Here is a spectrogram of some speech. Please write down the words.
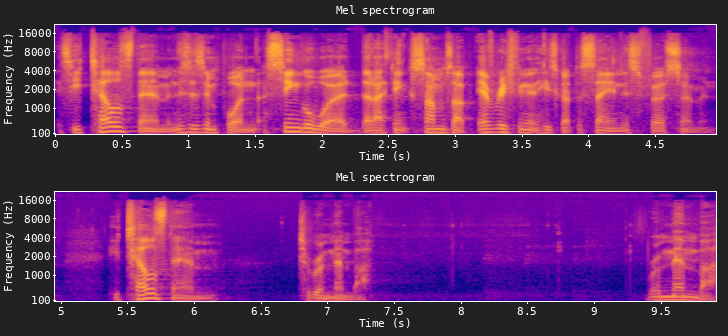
is he tells them, and this is important, a single word that I think sums up everything that he's got to say in this first sermon. He tells them to remember. Remember.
